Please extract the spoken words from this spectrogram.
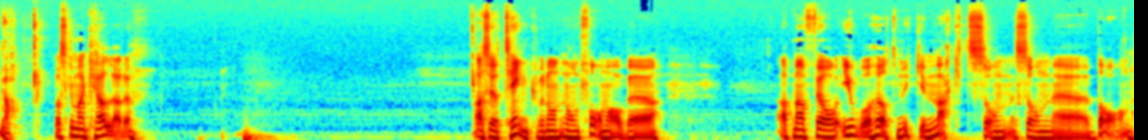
ja. Vad ska man kalla det? Alltså jag tänker på någon, någon form av... Eh, att man får oerhört mycket makt som, som uh, barn.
